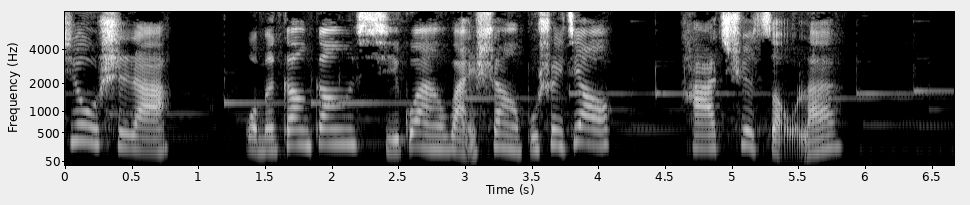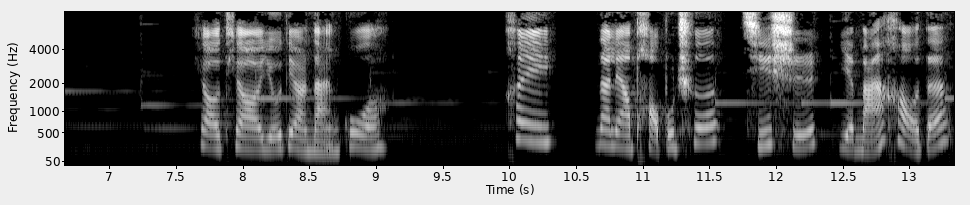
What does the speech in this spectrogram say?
就是啊，我们刚刚习惯晚上不睡觉，他却走了。”跳跳有点难过，嘿，那辆跑步车其实也蛮好的。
